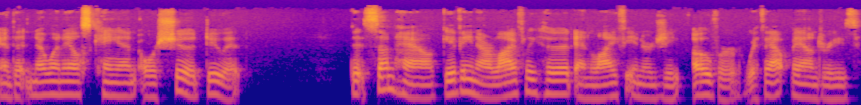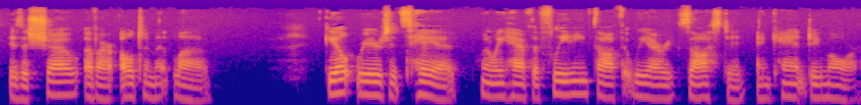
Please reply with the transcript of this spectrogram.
and that no one else can or should do it. That somehow giving our livelihood and life energy over without boundaries is a show of our ultimate love. Guilt rears its head when we have the fleeting thought that we are exhausted and can't do more.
